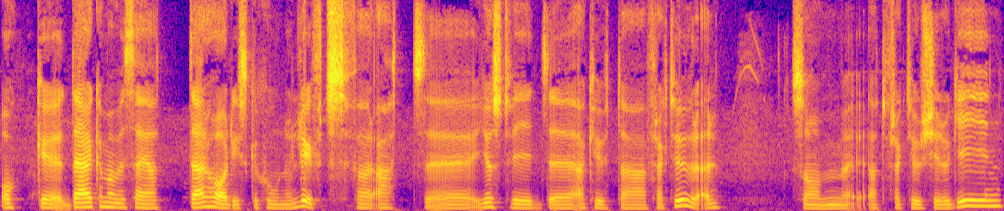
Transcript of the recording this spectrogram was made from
Och eh, där kan man väl säga att där har diskussionen lyfts för att eh, just vid eh, akuta frakturer som att frakturkirurgin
